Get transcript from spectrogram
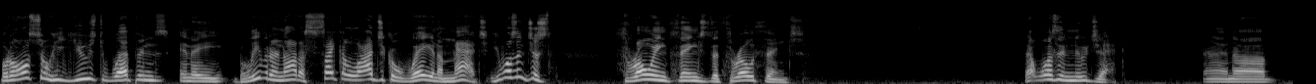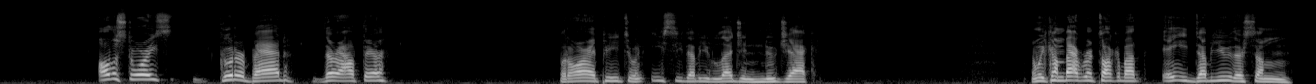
But also, he used weapons in a, believe it or not, a psychological way in a match. He wasn't just throwing things to throw things. That wasn't New Jack. And uh, all the stories, good or bad, they're out there. But RIP to an ECW legend, New Jack. When we come back, we're going to talk about AEW. There's some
